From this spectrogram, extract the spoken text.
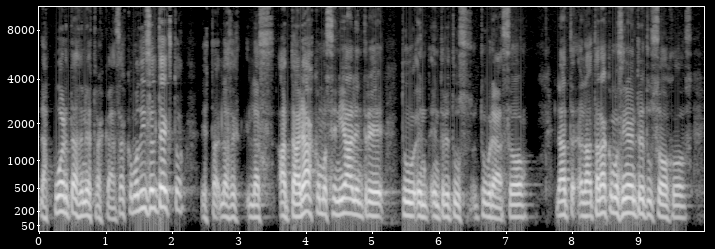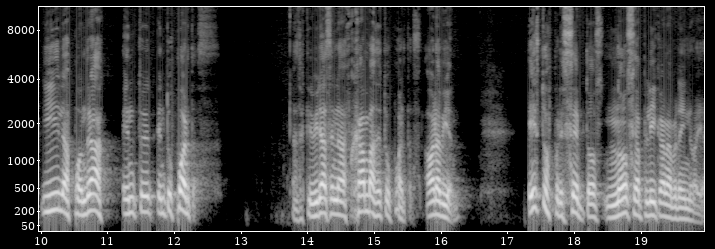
las puertas de nuestras casas. Como dice el texto, las, atarás como señal entre tu, entre tu brazo, las atarás como señal entre tus ojos y las pondrás entre, en tus puertas. Las escribirás en las jambas de tus puertas. Ahora bien, estos preceptos no se aplican a Bnei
